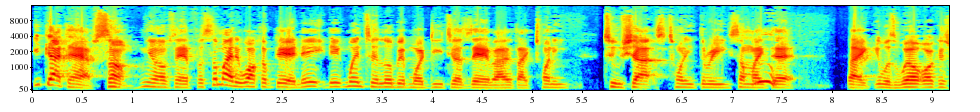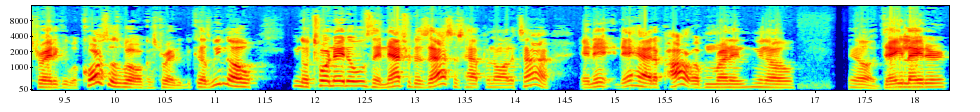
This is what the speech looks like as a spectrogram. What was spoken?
you got to have something. You know what I'm saying? For somebody to walk up there, they they went to a little bit more details there about like 22 shots, 23, something like that. Like it was well orchestrated. Of course, it was well orchestrated because we know you know tornadoes and natural disasters happen all the time, and they they had a power up and running. You know, you know, a day later.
